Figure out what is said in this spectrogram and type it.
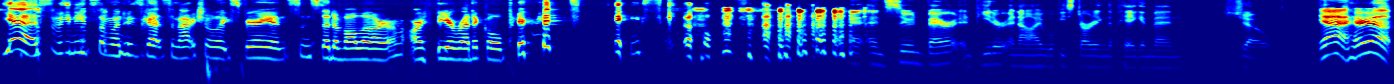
Yes, we need someone who's got some actual experience instead of all our, our theoretical parenting skills. and, and soon, Barrett and Peter and I will be starting the Pagan Men show. Yeah, hurry up.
